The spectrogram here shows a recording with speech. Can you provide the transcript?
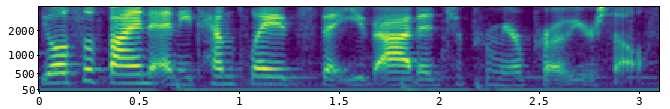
You'll also find any templates that you've added to Premiere Pro yourself.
